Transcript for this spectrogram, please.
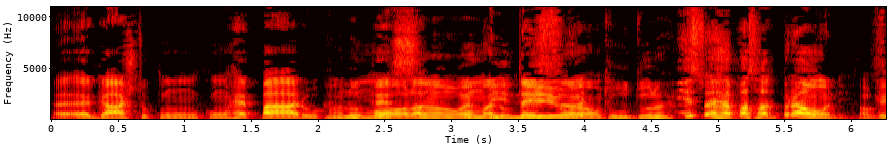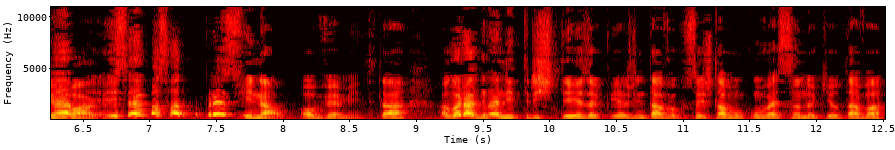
é, gasto com, com reparo, manutenção, com mola, com é manutenção. Pneu, é tudo, né? Isso é repassado para onde? Alguém isso paga. isso é repassado para o preço final, obviamente, tá? Agora, a grande tristeza que a gente tava, vocês estavam conversando aqui, eu estava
